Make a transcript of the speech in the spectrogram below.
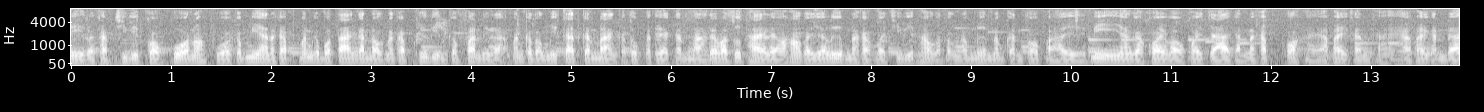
นี่แหละครับชีวิตครอบครัวเนาะผัวกับเมียนะครับมันก็บ่ต่างกันดอกนะครับคือดินกับฟันนี่แหละมันก็ต้องมีกัดกันบ้างกระทบกระแทกกันบ้างแต่ว่าสุดท้ายแล้วเฮาก็อย่าลืมนะครับว่าชีวิตเฮาก็ต้องดำเนินนํกันต่อไป มีอีหยังก็คอยเว้าคอยจากันนะครับพอให้อภัยกันก็ให้อภัยกันได้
